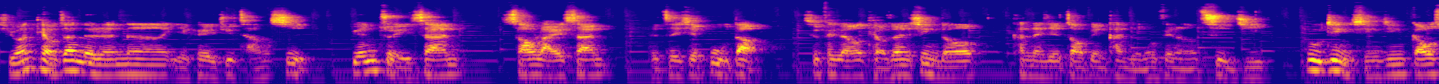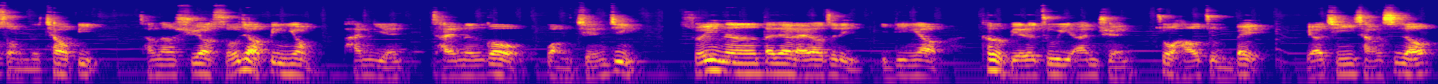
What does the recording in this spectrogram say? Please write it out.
喜欢挑战的人呢，也可以去尝试鸢嘴山、烧来山的这些步道。是非常有挑战性的哦，看那些照片看起来都非常的刺激。路径行经高耸的峭壁，常常需要手脚并用攀岩才能够往前进。所以呢，大家来到这里一定要特别的注意安全，做好准备，不要轻易尝试哦。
